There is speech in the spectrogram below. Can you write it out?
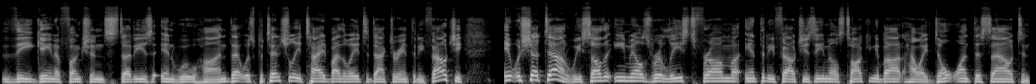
the gain of function studies in Wuhan that was potentially tied, by the way, to Dr. Anthony Fauci. It was shut down. We saw the emails released from Anthony Fauci's emails talking about how I don't want this out and,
